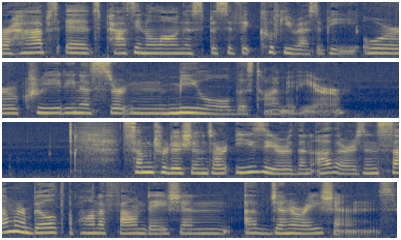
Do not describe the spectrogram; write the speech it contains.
Perhaps it's passing along a specific cookie recipe or creating a certain meal this time of year. Some traditions are easier than others, and some are built upon a foundation of generations.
